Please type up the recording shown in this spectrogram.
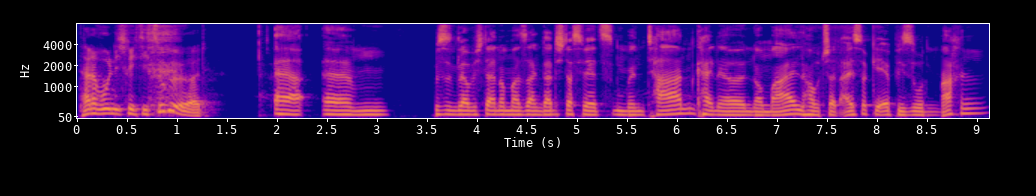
Da hat er wohl nicht richtig zugehört. Äh, ähm, müssen, glaube ich, da nochmal sagen, dadurch, dass wir jetzt momentan keine normalen Hauptstadt-Eishockey-Episoden machen,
